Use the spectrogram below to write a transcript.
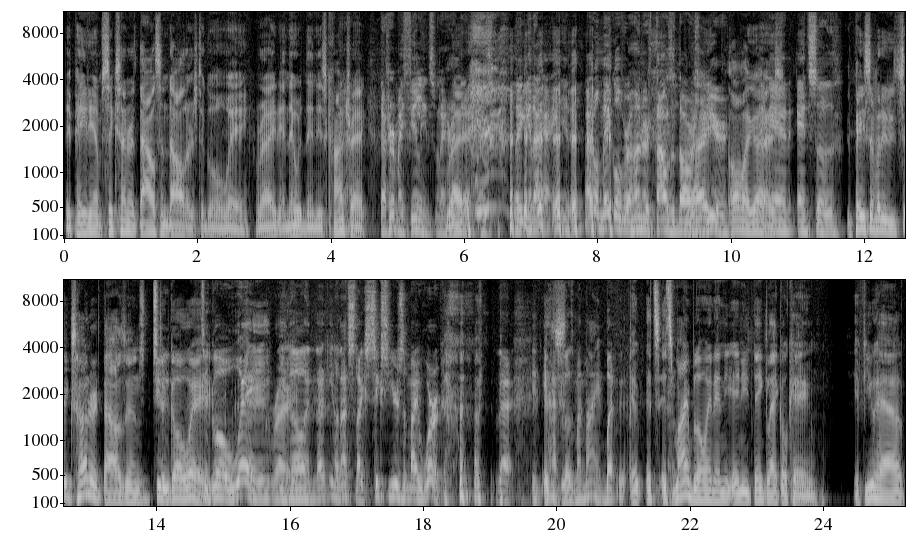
they paid him six hundred thousand dollars to go away, right? And they were then his contract. That hurt my feelings when I heard Right? that. Like, you know, I, you know, I don't make over a hundred thousand dollars a year. Oh my gosh. And and so Pay somebody six hundred thousand to, go away. to go away, Right. you know, and that you know that's like six years of my work. that it yeah, blows my mind. But It- it's it's mind blowing, and and you think like, okay, if you have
